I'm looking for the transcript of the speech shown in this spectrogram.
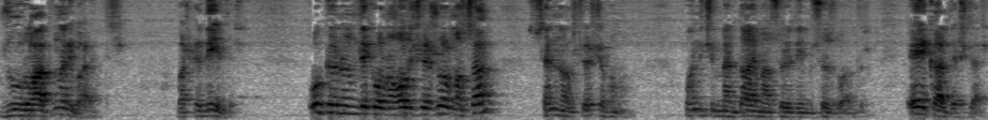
zuhuratından ibarettir. Başka değildir. O gönlümdeki olan alışveriş olmazsa senin alışveriş yapamam. Onun için ben daima söylediğim bir söz vardır. Ey kardeşler,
